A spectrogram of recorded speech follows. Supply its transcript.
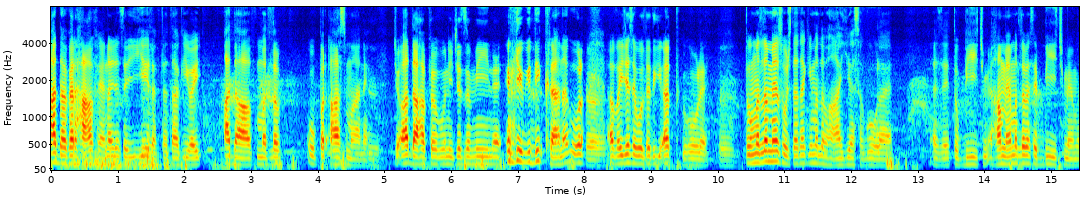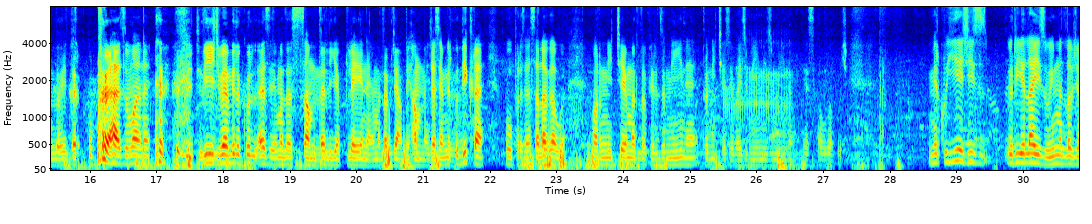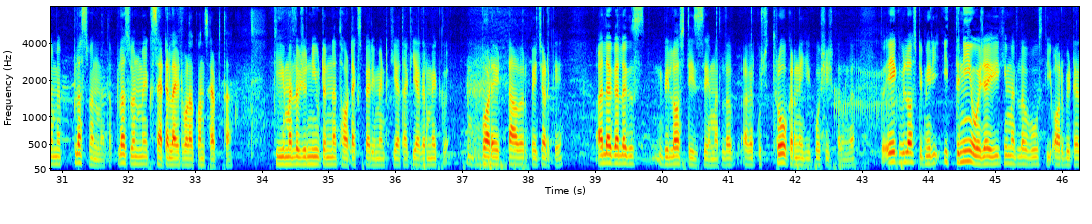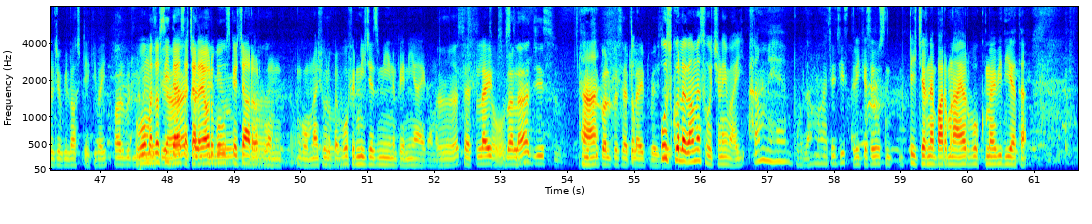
आधा अगर हाफ़ है ना जैसे ये लगता था कि भाई आधा हाफ़ मतलब ऊपर आसमान है। जो आधा हाफ़ है वो नीचे ज़मीन है। क्योंकि दिख रहा ना गोला हाँ। अब भाई जैसे बोलते थे कि अर्थ गोल है। हाँ, तो मतलब मैं सोचता था कि मतलब हाँ ये ऐसा गोला है। ऐसे तो बीच में हम हैं मतलब ऐसे बीच में मतलब इधर ऊपर आसमान है। बीच में बिल्कुल ऐसे मतलब समतल या प्लेन है मतलब जहाँ पे हम हैं। जैसे मेरे को दिख रहा है ऊपर से ऐसा लगा हुआ है और नीचे मतलब फिर ज़मीन है तो नीचे से भाई ज़मीन ही ज़मीन है ऐसा होगा कुछ। मेरे को ये चीज़ रियलाइज़ हुई मतलब जब मैं प्लस वन में था। प्लस वन में एक सैटेलाइट वाला कॉन्सेप्ट था कि मतलब जो न्यूटन ने थॉट एक्सपेरिमेंट किया था कि अगर मैं एक बड़े टावर पे चढ़ के अलग अलग वेलोसिटीज़ से मतलब अगर कुछ थ्रो करने की कोशिश करूँगा तो एक वेलोसिटी मेरी इतनी हो जाएगी कि मतलब वो उसकी ऑर्बिटल जो वेलोसिटी की भाई वो मतलब सीधा ऐसा हाँ, चला जाए और वो उसके चार ओर हाँ, घूम घूमना शुरू कर वो फिर नीचे ज़मीन पे नहीं आएगा मतलब। हाँ सैटेलाइट तो वाला जिस हाँ, पे सैटेलाइट तो उसको लगा मैं सोचने भाई अरे मैं बोला मुझे जिस तरीके से उस टीचर ने बार बनाया और बुक में भी दिया था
